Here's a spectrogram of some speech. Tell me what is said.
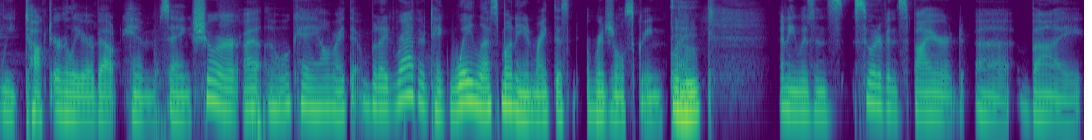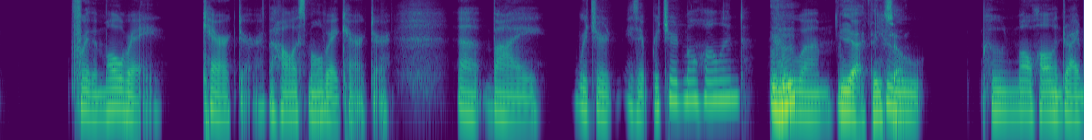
We talked earlier about him saying, "Sure, I, oh, okay, I'll write that, but I'd rather take way less money and write this original screenplay." Mhm. And he was in, sort of inspired uh, by for the Mulwray character, the Hollis Mulwray character, uh, by Richard. Is it Richard Mulholland? Who um, Yeah, I think so. who who Mulholland Drive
